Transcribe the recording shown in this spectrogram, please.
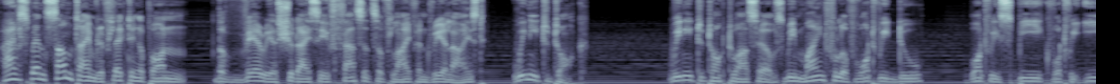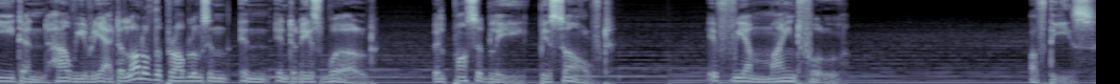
I have spent some time reflecting upon the various, should I say, facets of life and realized we need to talk. We need to talk to ourselves, be mindful of what we do, what we speak, what we eat, and how we react. A lot of the problems in, in, in today's world will possibly be solved if we are mindful of these.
